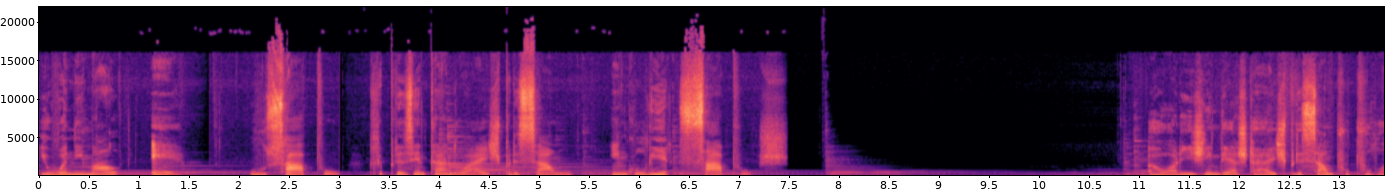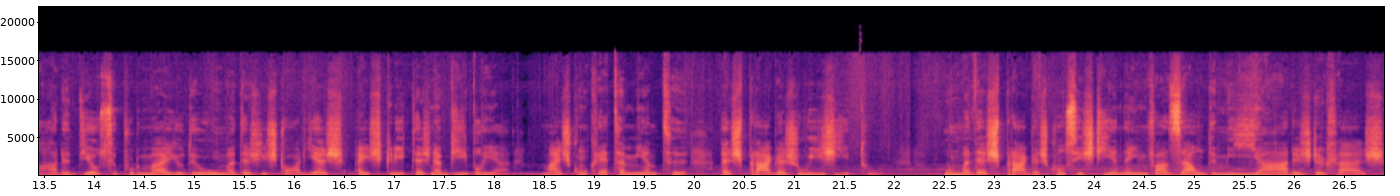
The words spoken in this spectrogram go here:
E o animal é o sapo, representando a expressão engolir sapos. A origem desta expressão popular deu-se por meio de uma das histórias escritas na Bíblia, mais concretamente as pragas do Egito. Uma das pragas consistia na invasão de milhares de rãs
